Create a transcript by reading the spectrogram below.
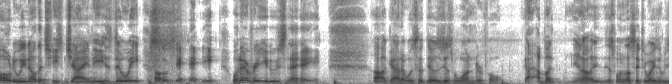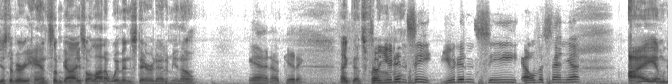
oh, do we know that she's Chinese? Do we? Okay, whatever you say. Oh God, it was it was just wonderful. Uh, But you know, just one of those situations. Was just a very handsome guy, so a lot of women stared at him. You know, Yeah, no kidding. I think that's. Funny. So you didn't see you didn't see Elvis then yet? I am.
